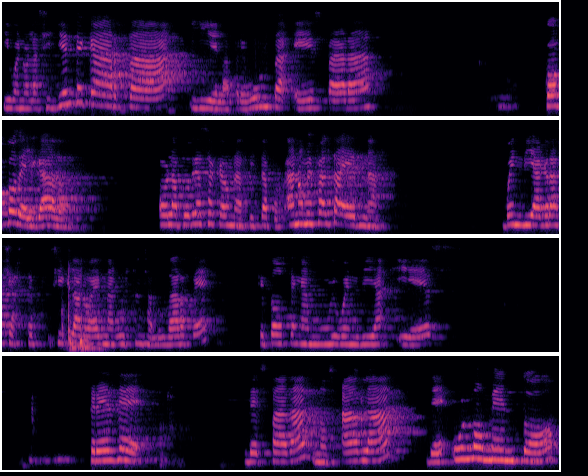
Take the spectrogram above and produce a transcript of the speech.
Y bueno, la siguiente carta y la pregunta es para Coco Delgado. Hola, ¿podría sacar una cita por...? Ah, no, me falta Edna. Buen día, gracias. Sí, claro, Edna, gusto en saludarte. Que todos tengan muy buen día. Y es tres de, de espadas. Nos habla de un momento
